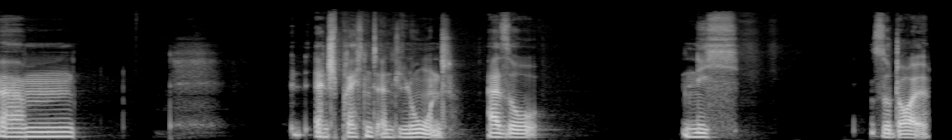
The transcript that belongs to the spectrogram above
ähm, entsprechend entlohnt. Also nicht so doll.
